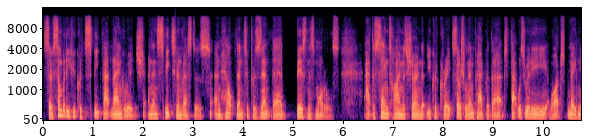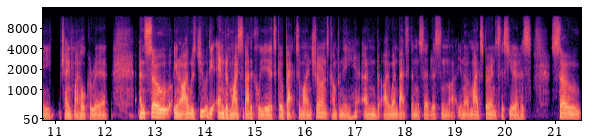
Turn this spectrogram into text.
So somebody who could speak that language and then speak to investors and help them to present their business models at the same time as showing that you could create social impact with that that was really what made me change my whole career and so you know i was due at the end of my sabbatical year to go back to my insurance company and i went back to them and said listen uh, you know my experience this year has so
